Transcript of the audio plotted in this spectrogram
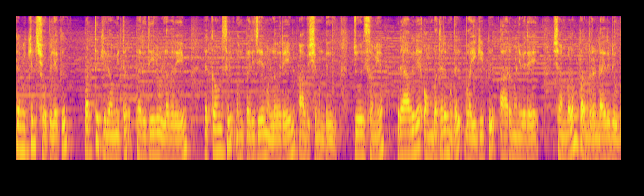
Chemical ഷോപ്പിലേക്ക് പത്ത് കിലോമീറ്റർ പരിധിയിലുള്ളവരെയും അക്കൗണ്ട്സിൽ മുൻപരിചയമുള്ളവരെയും ആവശ്യമുണ്ട്. ജോലി സമയം രാവിലെ ഒമ്പതര മുതൽ വൈകിട്ട് ആറ് മണിവരെ ശമ്പളം പന്ത്രണ്ടായിരം രൂപ.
